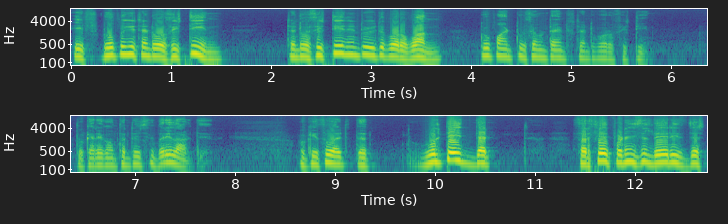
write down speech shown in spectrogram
if doping is 10 to the power 16, 10 to the power 16 into e to the power 1, 2.27 times 10 to the power of 16. So, carrier concentration is very large there. Okay, so, at the voltage that surface potential there is just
